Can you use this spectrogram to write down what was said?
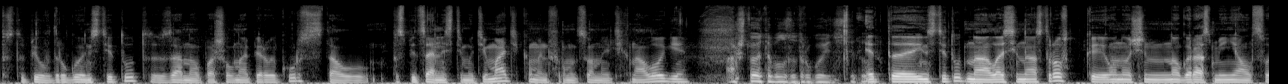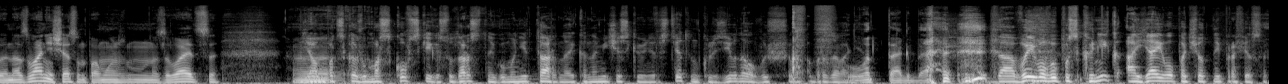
поступил в другой институт, заново пошел на первый курс, стал по специальности математиком, информационные технологии. А что это был за другой институт? Это институт на Лосино-Островской, он очень много раз менял свое название, сейчас он, по-моему, называется я вам подскажу, Московский государственный гуманитарно-экономический университет инклюзивного высшего образования. Вот тогда. Да, вы его выпускник, а я его почетный профессор.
